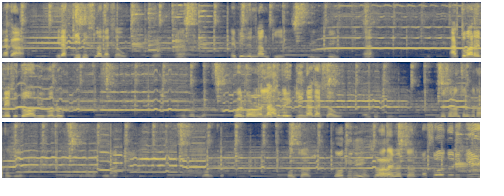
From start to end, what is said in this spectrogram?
কাকা এটা কি বীজ লাগাইছাও? হ্যাঁ? এই বীজের নাম কি? হ্যাঁ? আর তোমার নেটে দেওয়া হবে বলো। ওর পর তুমি কি লাগাইছাও? বেতন আনছেন কোথা থেকে? কোন চর চৌধুরী বাদামের চর চৌধুরী কিং।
